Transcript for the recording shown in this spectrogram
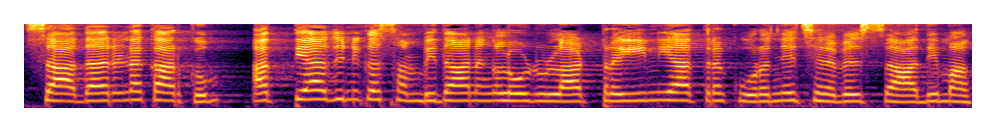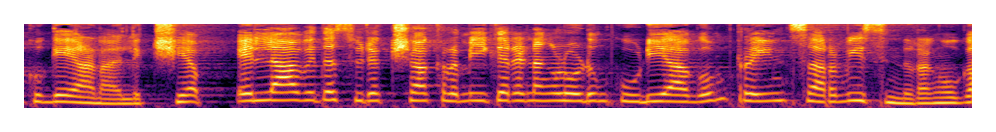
സാധാരണക്കാർക്കും അത്യാധുനിക സംവിധാനങ്ങളോടുള്ള ട്രെയിൻ യാത്ര കുറഞ്ഞ ചെലവിൽ സാധ്യമാക്കുകയാണ് ലക്ഷ്യം. എല്ലാവിധ സുരക്ഷാ ക്രമീകരണങ്ങളോടും കൂടിയാകും ട്രെയിൻ സർവീസിനിറങ്ങുക.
